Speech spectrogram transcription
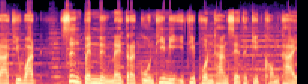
ราธิวัฒน์ซึ่งเป็นหนึ่งในตระกูลที่มีอิทธิพลทางเศรษฐกิจของไทย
